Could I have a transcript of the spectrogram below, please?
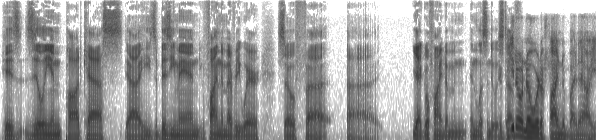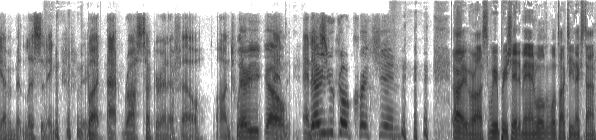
his zillion podcasts. Uh, he's a busy man. You can find them everywhere. So if uh, uh, yeah, go find him and, and listen to his If stuff. you don't know where to find him by now, you haven't been listening. but at Ross Tucker NFL on Twitter. there you go And, and there his- you go christian All right, Ross. We appreciate it, man. We'll we'll talk to you next time.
